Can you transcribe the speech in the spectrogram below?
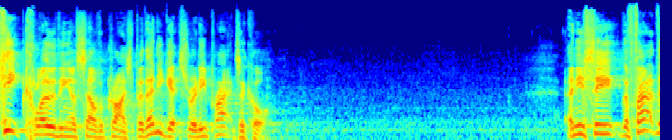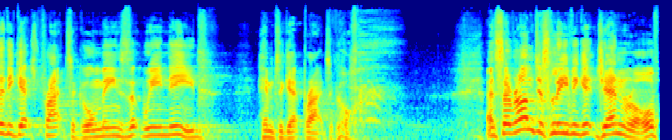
Keep clothing yourself with Christ. But then he gets really practical. And you see, the fact that he gets practical means that we need him to get practical. and so rather than just leaving it general,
